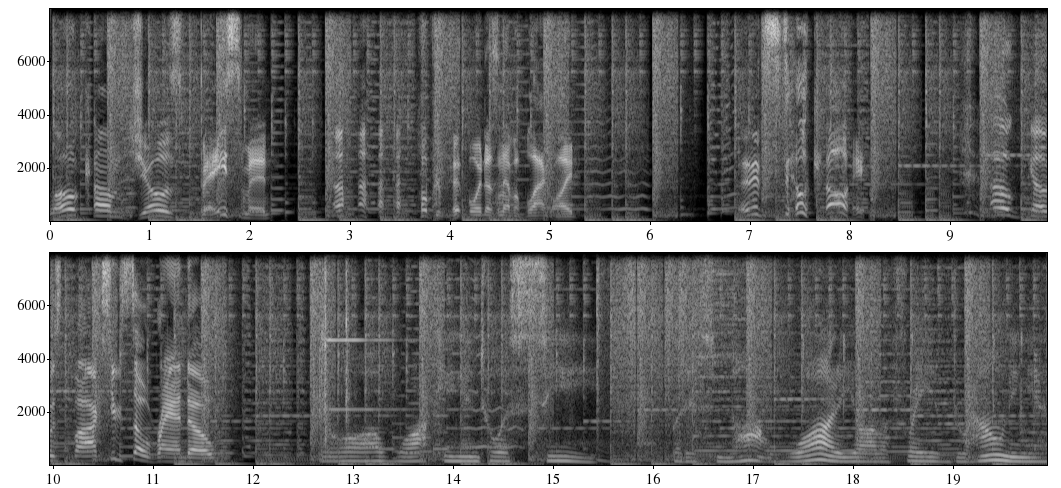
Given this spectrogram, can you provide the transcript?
Slocum Joe's basement. Hope your Pip-Boy doesn't have a black light. And it's still going. Oh, Ghost Box, you so rando. You're walking into a sea, but it's not water you're afraid of drowning in.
